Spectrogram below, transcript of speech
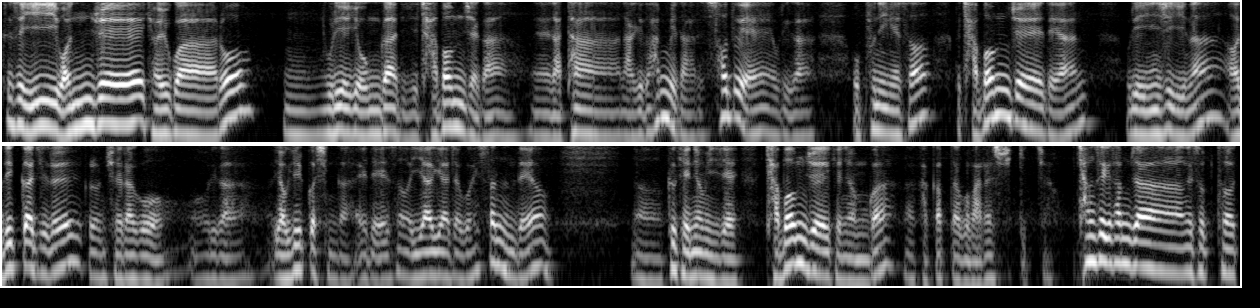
그래서 이 원죄의 결과로 음, 우리에게 온갖 이제 자범죄가 예, 나타나기도 합니다. 그래서 서두에 우리가 오프닝에서 그 자범죄에 대한 우리의 인식이나 어디까지를 그런 죄라고 우리가 여길 것인가에 대해서 이야기하자고 했었는데요. 어, 그 개념이 이제 자범죄의 개념과 가깝다고 말할 수 있겠죠. 창세기 3장에서부터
